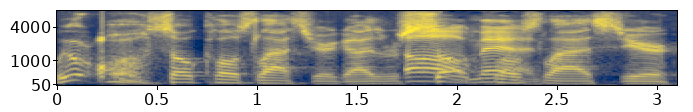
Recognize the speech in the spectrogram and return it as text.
We were oh, so close last year, guys. We are Oh, so man. close last year.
